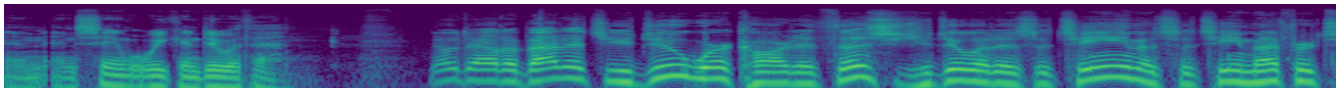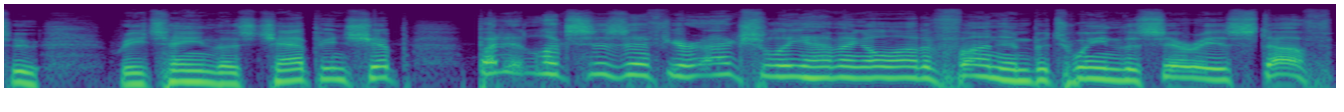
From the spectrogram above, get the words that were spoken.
and and seeing what we can do with that. No doubt about it. You do work hard at this. You do it as a team. It's a team effort to retain this championship. But it looks as if you're actually having a lot of fun in between the serious stuff.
